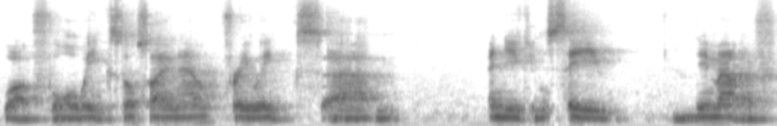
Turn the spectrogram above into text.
what four weeks or so now, three weeks, um, and you can see the amount of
